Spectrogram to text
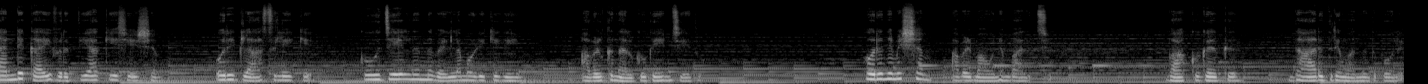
തന്റെ കൈ വൃത്തിയാക്കിയ ശേഷം ഒരു ഗ്ലാസ്സിലേക്ക് കൂജയിൽ നിന്ന് വെള്ളമൊഴിക്കുകയും അവൾക്ക് നൽകുകയും ചെയ്തു. ഒരു നിമിഷം അവൾ മൗനം പാലിച്ചു. വാക്കുകൾക്ക് ദാരിദ്ര്യം വന്നതുപോലെ.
